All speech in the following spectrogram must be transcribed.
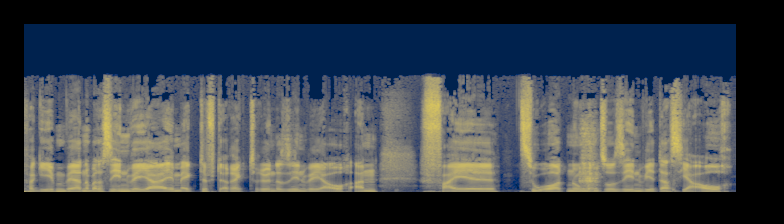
vergeben werden. Aber das sehen wir ja im Active Directory und da sehen wir ja auch an File-Zuordnungen und so sehen wir das ja auch.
